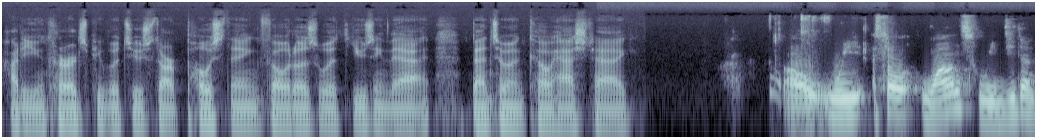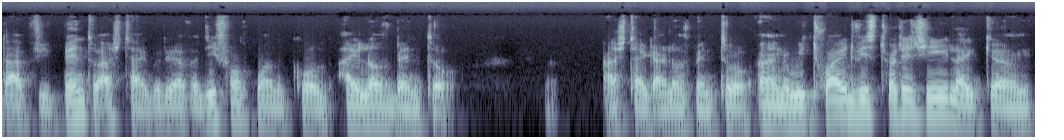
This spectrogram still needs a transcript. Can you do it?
How do you encourage people to start posting photos with using that Bento and Co hashtag? Oh, we so once we didn't have the bento hashtag, but we have a different one called I love bento hashtag I love bento. And we tried this strategy, like um,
